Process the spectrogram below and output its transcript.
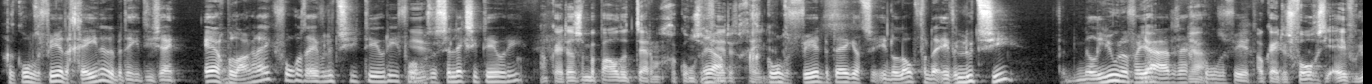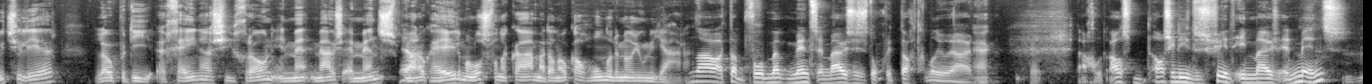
Geconserveerde genen, dat betekent die zijn erg belangrijk volgens de evolutietheorie, volgens de selectietheorie. Oké, okay, dat is een bepaalde term, geconserveerde Ja, genen. geconserveerd betekent dat ze in de loop van de evolutie, miljoenen van Ja, jaren, zijn ja. geconserveerd. Oké, dus volgens die evolutieleer lopen die eh, genen synchroon in muis en mens, Ja. maar ook helemaal los van elkaar, maar dan ook al honderden miljoenen jaren. Nou, voor me- mens en muis is het ongeveer 80 miljoen jaar. Ja. Nou goed, als, als je die dus vindt in muis en mens, Mhm.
